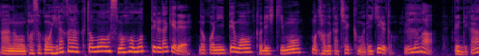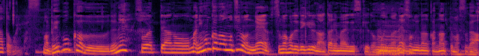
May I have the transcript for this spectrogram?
あの、パソコンを開かなくともスマホを持ってるだけで、どこにいても取引も、まあ、株価チェックもできるというのが、便利かなと思います。まあ、米国株でね、そうやってあの、まあ、日本株はもちろんね、スマホでできるのは当たり前ですけども、今ね、そんな中になってますが、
